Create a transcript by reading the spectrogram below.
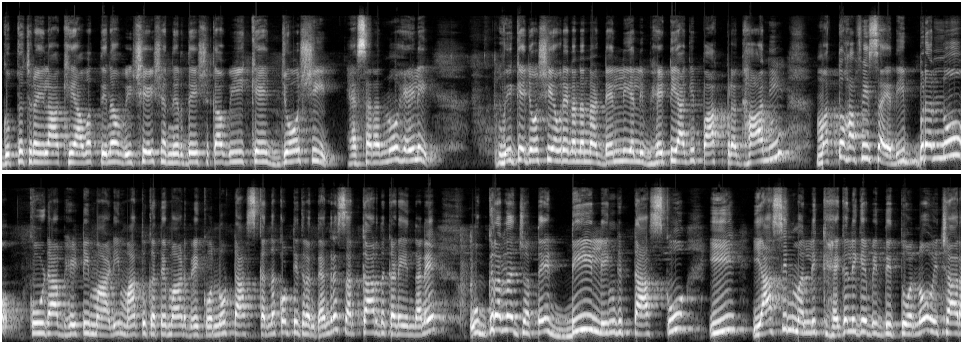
ಗುಪ್ತಚರ ಇಲಾಖೆ ಅವತ್ತಿನ ವಿಶೇಷ ನಿರ್ದೇಶಕ ವಿ ಕೆ ಜೋಶಿ ಹೆಸರನ್ನು ಹೇಳಿ ವಿ ಕೆ ಜೋಶಿ ಅವರೇ ನನ್ನನ್ನು ಡೆಲ್ಲಿಯಲ್ಲಿ ಭೇಟಿಯಾಗಿ ಪಾಕ್ ಪ್ರಧಾನಿ ಮತ್ತು ಹಫೀಜ್ ಸಯದ್ ಇಬ್ಬರನ್ನೂ ಕೂಡ ಭೇಟಿ ಮಾಡಿ ಮಾತುಕತೆ ಮಾಡಬೇಕು ಅನ್ನೋ ಟಾಸ್ಕ್ ಅನ್ನ ಕೊಟ್ಟಿದ್ರಂತೆ. ಅಂದ್ರೆ ಸರ್ಕಾರದ ಕಡೆಯಿಂದಾನೆ ಉಗ್ರನ ಜೊತೆ ಡೀಲಿಂಗ್ ಟಾಸ್ಕು ಈ ಯಾಸಿನ್ ಮಲ್ಲಿಕ್ ಹೆಗಲಿಗೆ ಬಿದ್ದಿತ್ತು ಅನ್ನೋ ವಿಚಾರ.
